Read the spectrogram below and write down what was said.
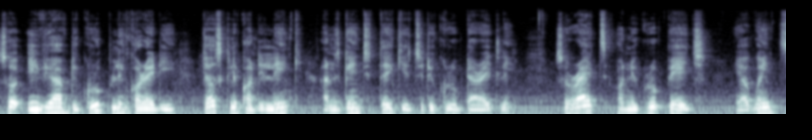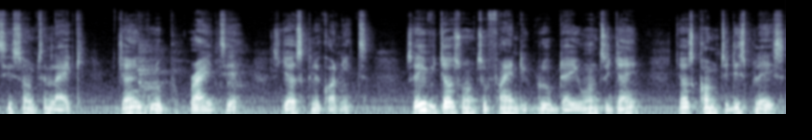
So if you have the group link already just click on the link and it's going to take you to the group directly so right on the group page you are going to see something like join group right here. So just click on it. So if you just want to find the group that you want to join just come to this place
